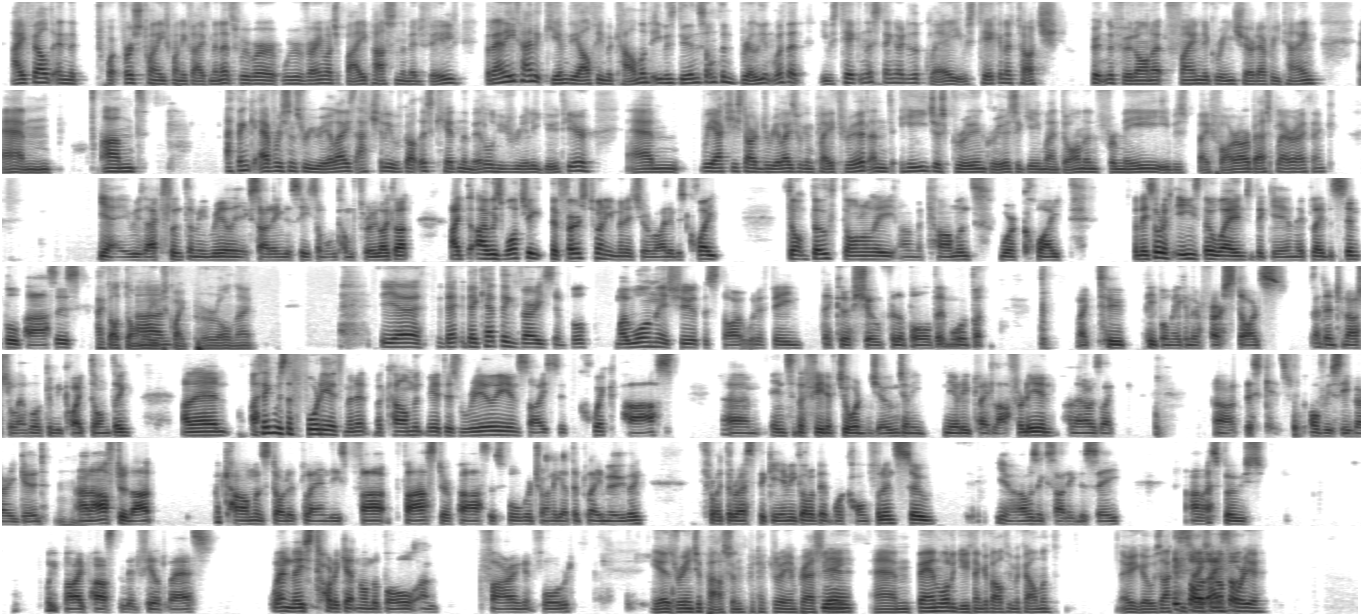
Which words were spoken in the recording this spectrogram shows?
i felt in the tw- first 20 25 minutes we were we were very much bypassing the midfield but anytime it came to alfie mccalmont he was doing something brilliant with it he was taking this thing out of the play he was taking a touch putting the foot on it finding the green shirt every time um and I think ever since we realized actually we've got this kid in the middle who's really good here, um, we actually started to realize we can play through it, and he just grew and grew as the game went on. And for me, he was by far our best player. I think. Yeah, he was excellent. I mean, really exciting to see someone come through like that. I, I was watching the first 20 minutes, you're right. It was quite, both Donnelly and McCalmont were quite, but they sort of eased their way into the game. They played the simple passes. I thought Donnelly was quite poor all night. Yeah, they, they kept things very simple. My one issue at the start would have been they could have shown for the ball a bit more, but like two people making their first starts at international level can be quite daunting. And then I think it was the 40th minute, McCalmont made this really incisive, quick pass um, into the feet of Jordan Jones, and he nearly played Lafferty. And, and then I was like, oh, this kid's obviously very good. Mm-hmm. And after that, McCalmont started playing these fa- faster passes forward, trying to get the play moving. Throughout the rest of the game, he got a bit more confidence. So, you know, that was exciting to see. And I suppose we bypassed the midfield less when they started getting on the ball and firing it forward. Yeah, his range of passing particularly impressed yeah. me. Um, ben, what did you think of Alfie McCalmont? There you go. Was that concise enough for you?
